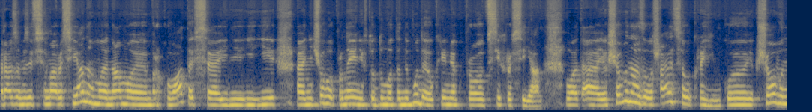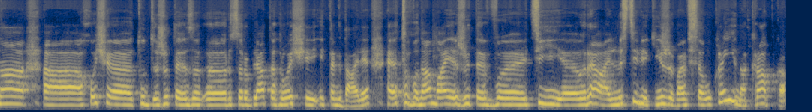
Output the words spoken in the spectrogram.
разом зі всіма росіянами нами маркуватися, і, і, і а, нічого про неї ніхто думати не буде, окрім як про всіх росіян. От а якщо вона залишається українкою, якщо вона а, хоче тут жити, е, заробляти гроші і так далі, е, то вона має жити в цій е, реальності, в якій живе вся Україна. Крапка.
